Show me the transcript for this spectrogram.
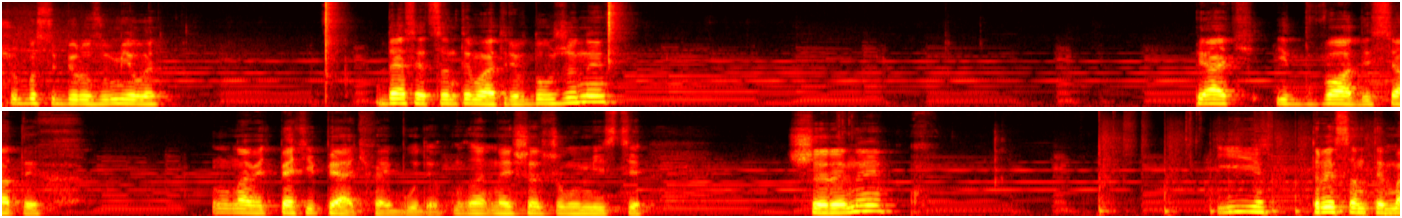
щоб ви собі розуміли. 10 см довжини. 5,2, ну навіть 5,5 хай буде в найширшому місці ширини і 3 см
